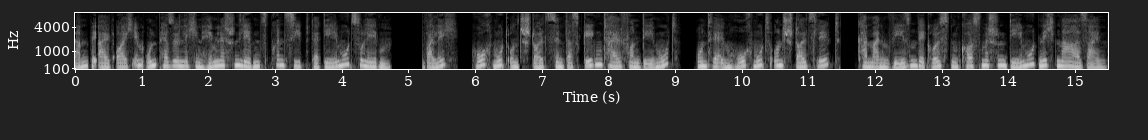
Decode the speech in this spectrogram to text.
dann beeilt euch im unpersönlichen himmlischen Lebensprinzip der Demut zu leben. Weil ich, Hochmut und Stolz sind das Gegenteil von Demut, und wer im Hochmut und Stolz lebt, kann meinem Wesen der größten kosmischen Demut nicht nahe sein.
